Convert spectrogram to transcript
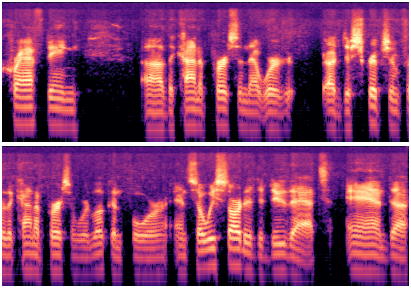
crafting uh, the kind of person that we're a description for the kind of person we're looking for. And so we started to do that. And uh,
